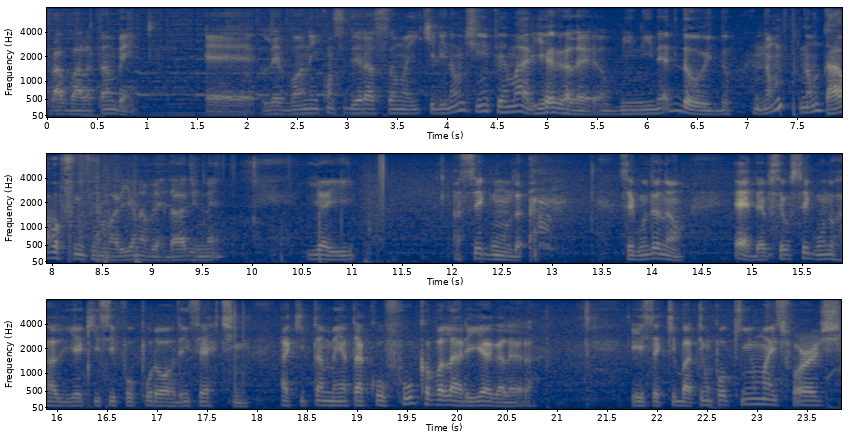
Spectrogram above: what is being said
para vala também. É, levando em consideração aí que ele não tinha enfermaria, galera. O menino é doido. Não, não tava full enfermaria, na verdade, né? E aí, a segunda. Segunda não. É, deve ser o segundo rally aqui, se for por ordem certinho. Aqui também atacou full cavalaria, galera. Esse aqui bateu um pouquinho mais forte.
